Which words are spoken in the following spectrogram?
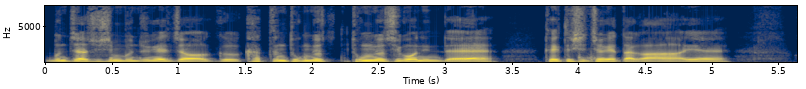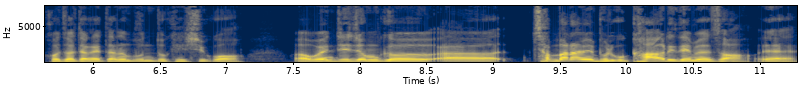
문자 주신 분 중에 저 그 같은 동료 동료 직원인데 데이트 신청했다가 예 거절당했다는 분도 계시고 어, 왠지 좀그 아, 찬바람이 불고 가을이 되면서 예.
